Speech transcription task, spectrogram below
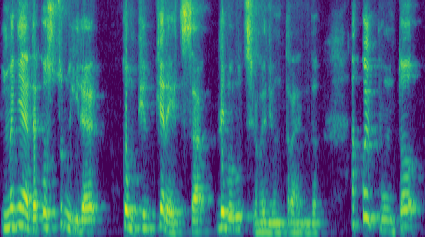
in maniera da costruire con più chiarezza l'evoluzione di un trend. A quel punto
